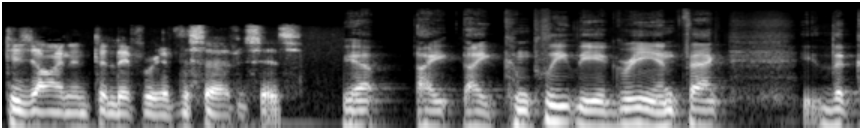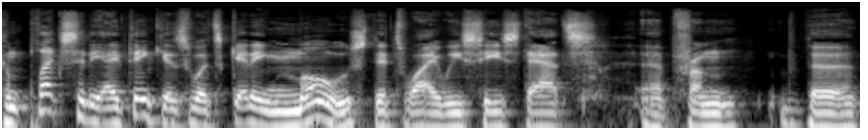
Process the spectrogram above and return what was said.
design and delivery of the services. Yeah, I, I completely agree. In fact, the complexity, I think, is what's getting most. It's why we see stats uh, from the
